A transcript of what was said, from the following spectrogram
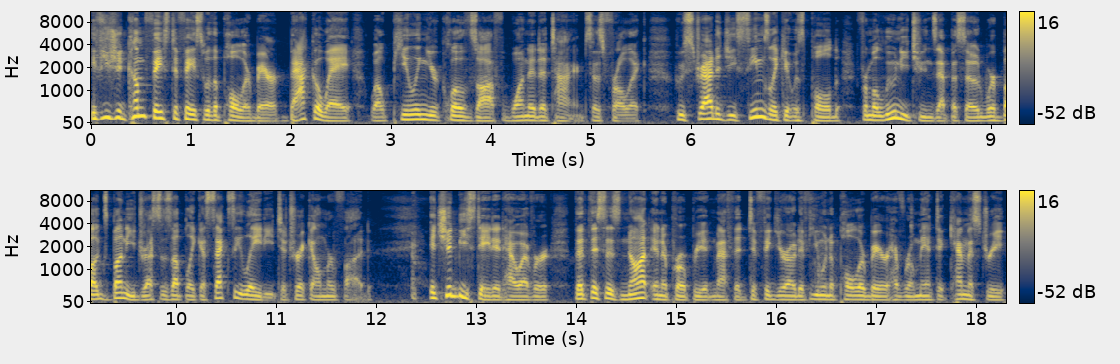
If you should come face to face with a polar bear, back away while peeling your clothes off one at a time, says Froelich, whose strategy seems like it was pulled from a Looney Tunes episode where Bugs Bunny dresses up like a sexy lady to trick Elmer Fudd. It should be stated, however, that this is not an appropriate method to figure out if you and a polar bear have romantic chemistry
